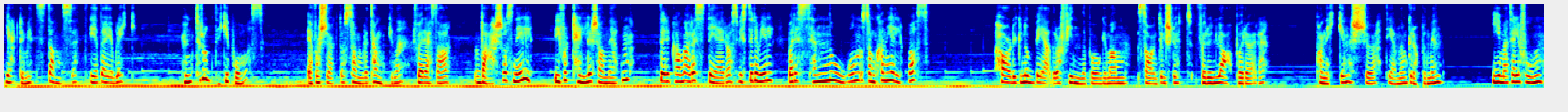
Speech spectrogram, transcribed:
Hjertet mitt stanset i et øyeblikk. Hun trodde ikke på oss. Jeg forsøkte å samle tankene før jeg sa vær så snill, vi forteller sannheten. Dere kan arrestere oss hvis dere vil, bare send noen som kan hjelpe oss. Har du ikke noe bedre å finne på, unge mann, sa hun til slutt før hun la på røret. Panikken skjøt gjennom kroppen min. Gi meg telefonen,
